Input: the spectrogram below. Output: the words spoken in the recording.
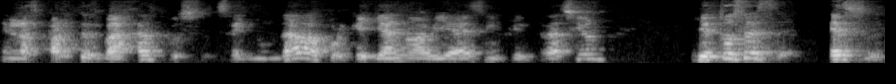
en las partes bajas pues se inundaba porque ya no había esa infiltración. Y entonces es,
